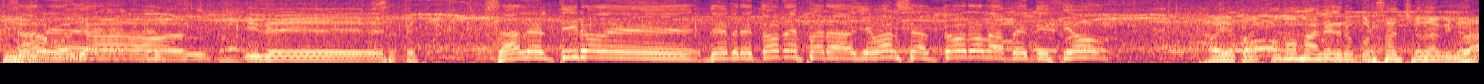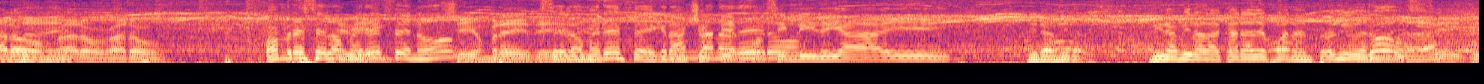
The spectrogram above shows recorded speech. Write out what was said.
sí. Y Sale luego ya y de Sale el tiro de, de Bretones para llevarse al toro. La petición. Oye, ¿cómo, cómo me alegro por Sancho Dávila? la claro, verdad, ¿eh? claro, claro. Hombre, se lo Qué bien. merece, ¿no? Sí, hombre. de- Se lo merece. Gran mucho ganadero. tiempo sin lidiar y Mira, mira, mira, mira la cara de Juan Antonio del Dos. Mayoral. sí, sí.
